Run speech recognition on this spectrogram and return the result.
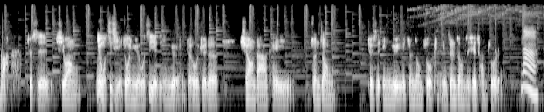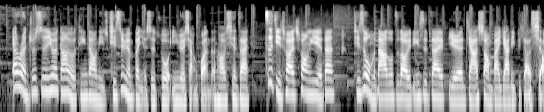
吧，就是希望，因为我自己也做音乐，我自己也是音乐人，对，我觉得希望大家可以尊重，就是音乐，也尊重作品，也尊重这些创作人。那。Aaron，就是因为刚刚有听到你其实原本也是做音乐相关的，然后现在自己出来创业，但其实我们大家都知道，一定是在别人家上班压力比较小，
